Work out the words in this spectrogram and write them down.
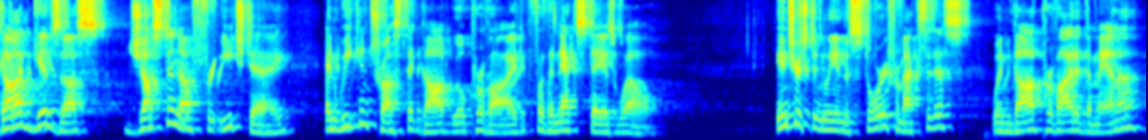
God gives us just enough for each day, and we can trust that God will provide for the next day as well. Interestingly, in the story from Exodus, when God provided the manna,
